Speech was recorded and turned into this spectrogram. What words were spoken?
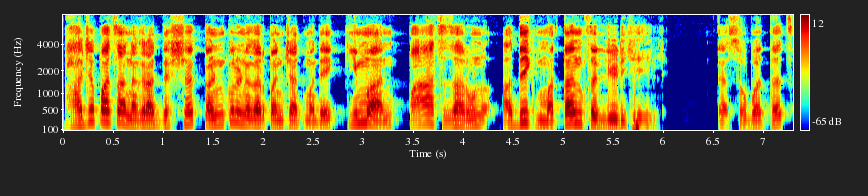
भाजपाचा नगराध्यक्ष कणकुल नगरपंचायतमध्ये किमान पाच हजारहून अधिक मतांचं लीड घेईल. त्यासोबतच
